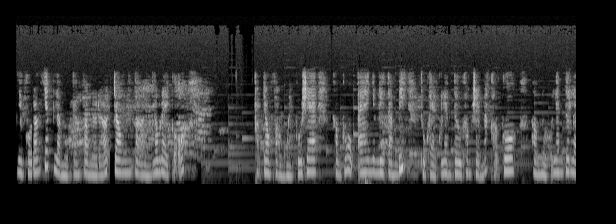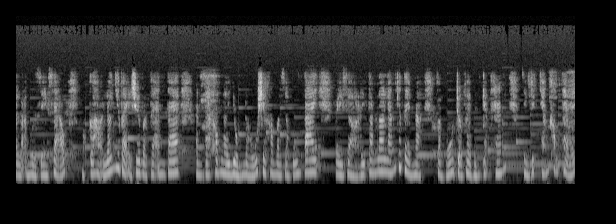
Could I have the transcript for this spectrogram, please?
Nhưng cô đoán chắc là một căn phòng nào đó Trong toàn lâu đài cổ. Phòng trong phòng ngoài cô ra, không có một ai nhưng Ly Tâm biết thuộc hạ của Lam Tư không rời mắt khỏi cô. Hơn nữa Lam Tư là loại người gian xảo, một cơ hội lớn như vậy rơi vào tay anh ta, anh ta không lợi dụng đủ sẽ không bao giờ buông tay. Bây giờ Ly Tâm lo lắng cho tề mặt và muốn trở về bên cạnh hắn, nhưng chắc chắn không thể.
